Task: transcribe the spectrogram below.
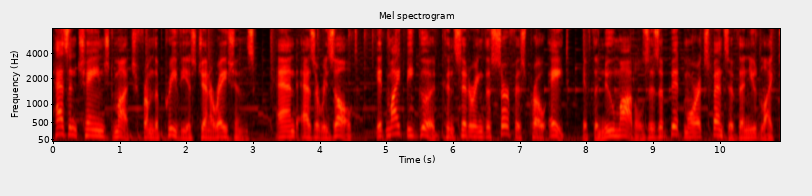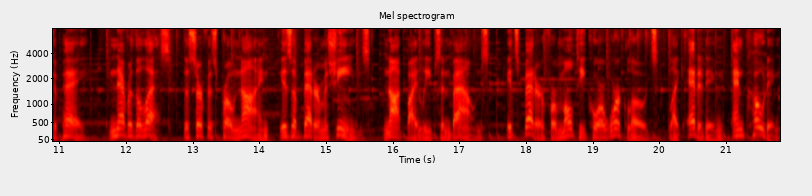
hasn't changed much from the previous generations, and as a result, it might be good considering the Surface Pro 8 if the new models is a bit more expensive than you'd like to pay. Nevertheless, the Surface Pro 9 is a better machines, not by leaps and bounds. It's better for multi-core workloads like editing and coding.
